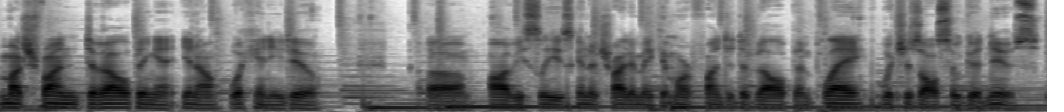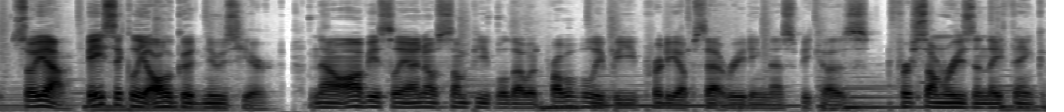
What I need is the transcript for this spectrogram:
much fun developing it, you know, what can you do? Uh, obviously, he's going to try to make it more fun to develop and play, which is also good news. So yeah, basically all good news here. Now, obviously, I know some people that would probably be pretty upset reading this because for some reason they think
